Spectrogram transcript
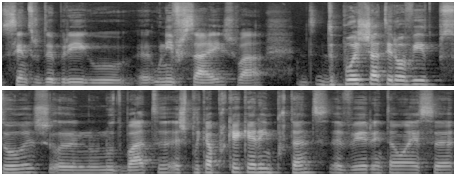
centro de abrigo eh, universais, vá, de- depois de já ter ouvido pessoas no, no debate a explicar porque é que era importante haver então essa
